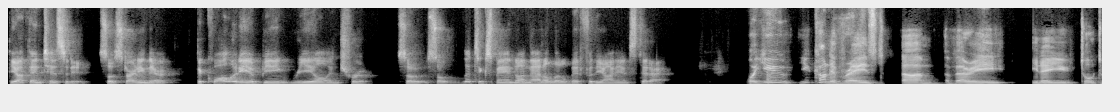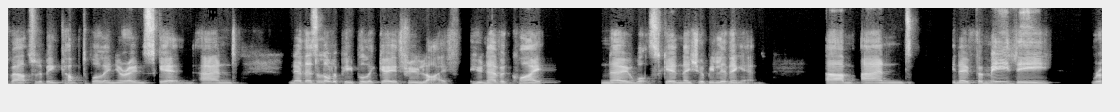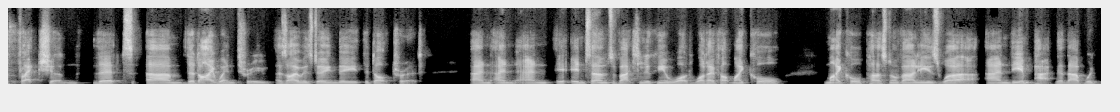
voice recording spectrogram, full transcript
the authenticity. So starting there, the quality of being real and true. So so let's expand on that a little bit for the audience today. Well, you you kind of raised um, a very you know you talked about sort of being comfortable in your own skin, and you know there's a lot of people that go through life who never quite know what skin they should be living in, um, and you know for me the reflection that um, that I went through as I was doing the the doctorate, and and and in terms of actually looking at what what I felt my core my core personal values were and the impact that that would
